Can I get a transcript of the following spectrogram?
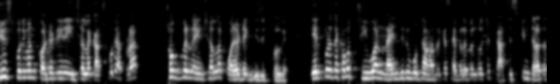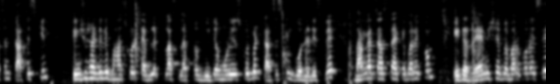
হিউজ পরিমাণ কোয়ান্টিটি নিয়ে ইনশাল্লাহ কাজ করে আপনারা ঠকবেন না ইনশাল্লাহ কোয়ালিটেক ভিজিট করলে। এরপরে দেখাবো থ্রি ওয়ান নাইন জিরোর মধ্যে আমাদের কাছে অ্যাভেলেবেল রয়েছে টাচ স্ক্রিন যারা চাচ্ছেন টাচ স্ক্রিন তিনশো ষাট ডিগ্রি ভাঁজ করে ট্যাবলেট প্লাস ল্যাপটপ দুইটা মোড ইউজ করবেন টাচ স্ক্রিন গোল্ড ডিসপ্লে ভাঙার চান্সটা একেবারে কম। এটা র্যাম হিসেবে ব্যবহার করা হয়েছে।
